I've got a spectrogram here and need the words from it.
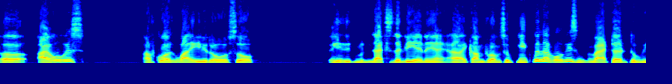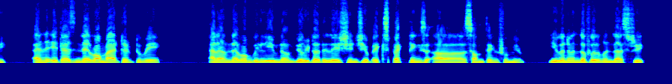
uh, I always, of course, my hero. So he, that's the DNA I, come from. So people have always mattered to me, and it has never mattered to me. And I've never believed I've built a relationship expecting uh, something from you, even in the film industry.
